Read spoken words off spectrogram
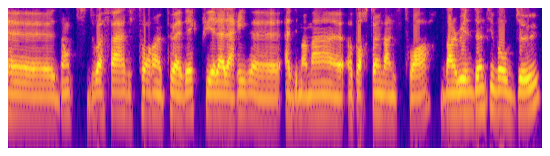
Euh, donc, tu dois faire l'histoire un peu avec, puis elle, elle arrive à des moments opportuns dans l'histoire. Dans Resident Evil 2,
